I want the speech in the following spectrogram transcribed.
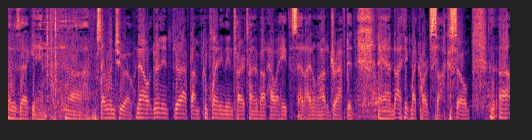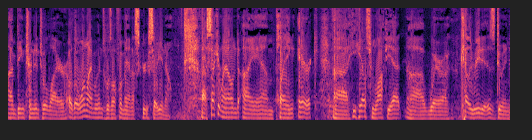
that is that game. Uh, so I win 2 0. Now, during the draft, I'm complaining the entire time about how I hate the set. I don't know how to draft it, and I think my cards suck. So uh, I'm being turned into a liar. Although one of my wins was off a mana screw, so you know. Uh, second round, I am playing Eric. Uh, he hails from Lafayette, uh, where uh, Kelly Reed is doing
